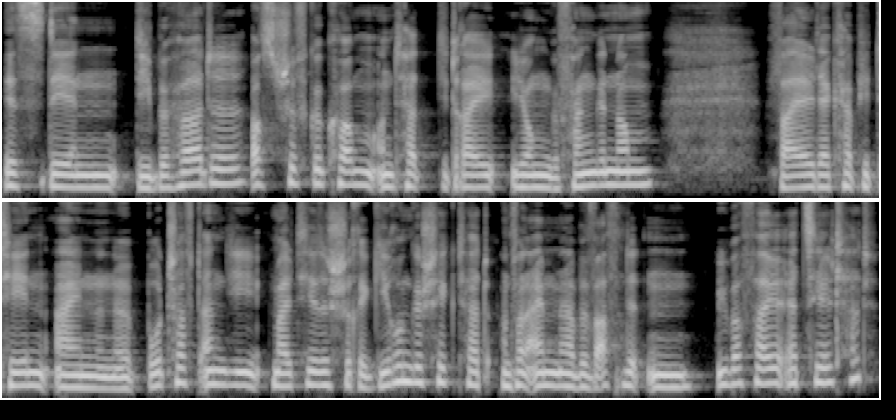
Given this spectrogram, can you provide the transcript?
ist denen die Behörde aufs Schiff gekommen und hat die drei Jungen gefangen genommen weil der Kapitän eine Botschaft an die maltesische Regierung geschickt hat und von einem bewaffneten Überfall erzählt hat.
